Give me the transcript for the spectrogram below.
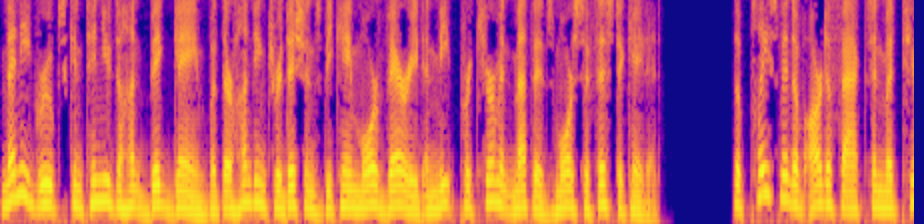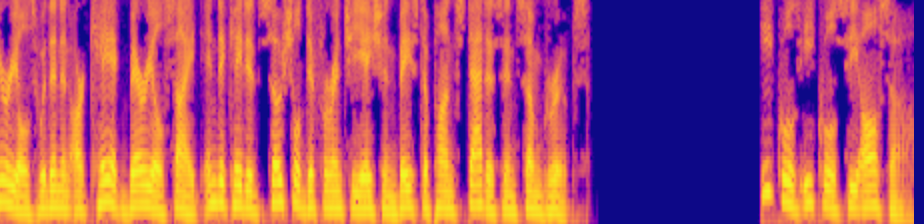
Many groups continued to hunt big game but their hunting traditions became more varied and meat procurement methods more sophisticated. The placement of artifacts and materials within an archaic burial site indicated social differentiation based upon status in some groups. See also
